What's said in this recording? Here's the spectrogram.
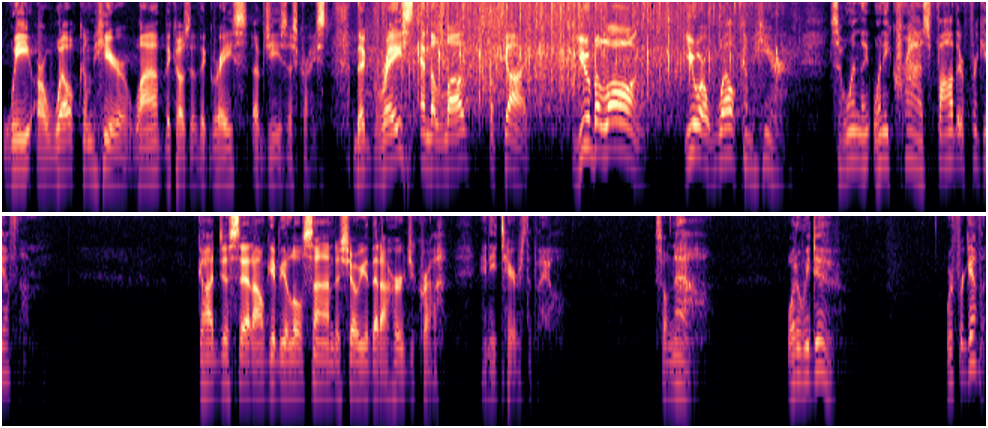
we are welcome here. Why? Because of the grace of Jesus Christ. The grace and the love of God. You belong. You are welcome here. So when, they, when he cries, Father, forgive them, God just said, I'll give you a little sign to show you that I heard you cry and he tears the veil. So now, what do we do? We're forgiven.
